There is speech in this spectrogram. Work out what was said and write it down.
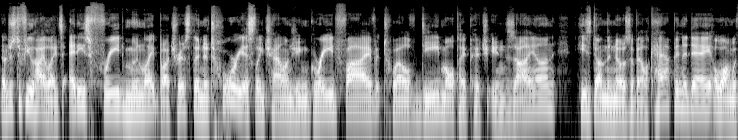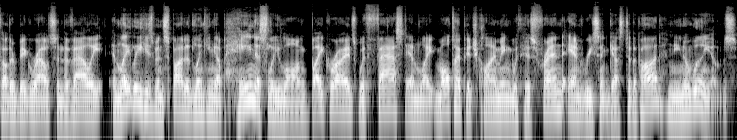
Now, just a few highlights. Eddie's freed Moonlight Buttress, the notoriously challenging grade 5 12D multi pitch in Zion. He's done the nose of El Cap in a day, along with other big routes in the valley. And lately, he's been spotted linking up heinously long bike rides with fast and light multi pitch climbing with his friend and recent guest to the pod, Nina Williams.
